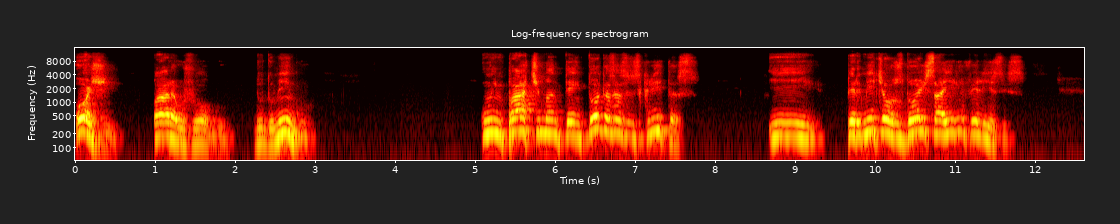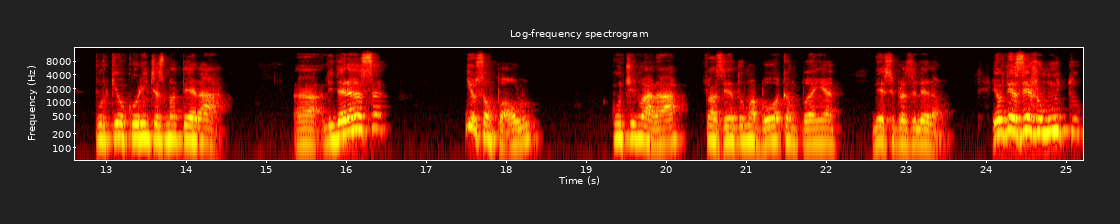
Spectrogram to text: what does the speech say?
hoje, para o jogo do domingo, um empate mantém todas as escritas e permite aos dois saírem felizes, porque o Corinthians manterá a liderança e o São Paulo continuará fazendo uma boa campanha nesse Brasileirão. Eu desejo muito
